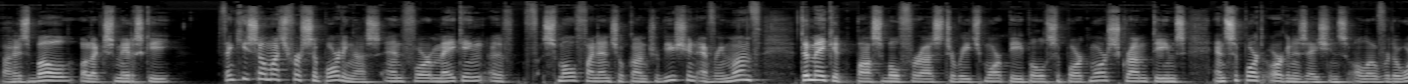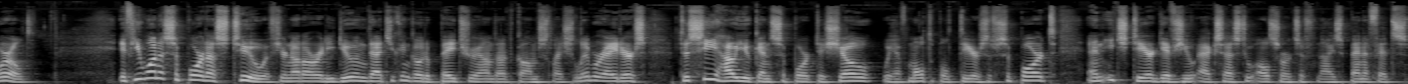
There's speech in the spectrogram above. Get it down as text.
Paris Bal, Oleg Smirsky, Thank you so much for supporting us and for making a f- small financial contribution every month to make it possible for us to reach more people, support more Scrum teams, and support organizations all over the world. If you want to support us too, if you're not already doing that, you can go to patreon.com slash liberators to see how you can support the show. We have multiple tiers of support, and each tier gives you access to all sorts of nice benefits.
